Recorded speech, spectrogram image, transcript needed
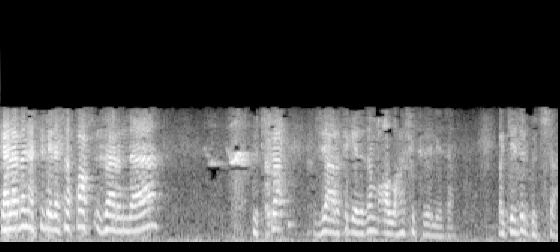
qələbə nəsib eləsə Fars üzərində Qüdsə ziyarətə gedəcəm və Allaha şükür eləyəcəm. Və gedir Qüdsə.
